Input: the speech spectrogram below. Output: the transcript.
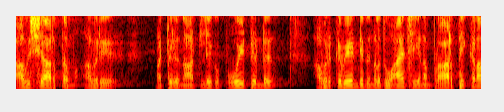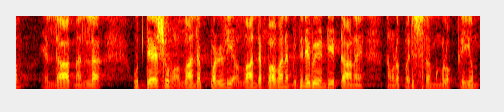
ആവശ്യാർത്ഥം അവർ മറ്റൊരു നാട്ടിലേക്ക് പോയിട്ടുണ്ട്. അവർക്ക് വേണ്ടി നിങ്ങൾ ദുആ ചെയ്യണം പ്രാർത്ഥിക്കണം. എല്ലാ നല്ല ഉദ്ദേശവും അള്ളാന്റെ പള്ളി അള്ളാന്റെ ഭവനം ഇതിനു വേണ്ടിയിട്ടാണ് നമ്മുടെ പരിശ്രമങ്ങളൊക്കെയും.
